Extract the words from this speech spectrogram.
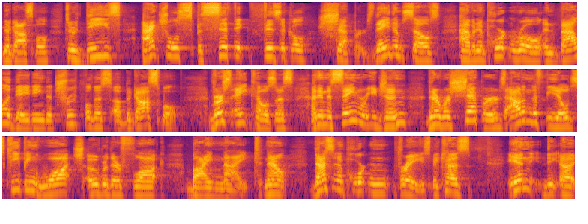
the gospel through these actual specific physical shepherds. They themselves have an important role in validating the truthfulness of the gospel. Verse 8 tells us, and in the same region, there were shepherds out in the fields keeping watch over their flock by night. Now, that's an important phrase because in the uh,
